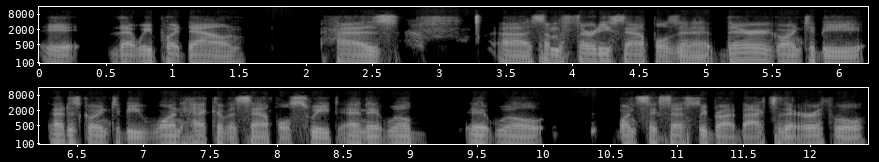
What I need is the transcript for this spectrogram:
it, that we put down has uh, some 30 samples in it, they're going to be that is going to be one heck of a sample suite, and it will it will once successfully brought back to the Earth will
